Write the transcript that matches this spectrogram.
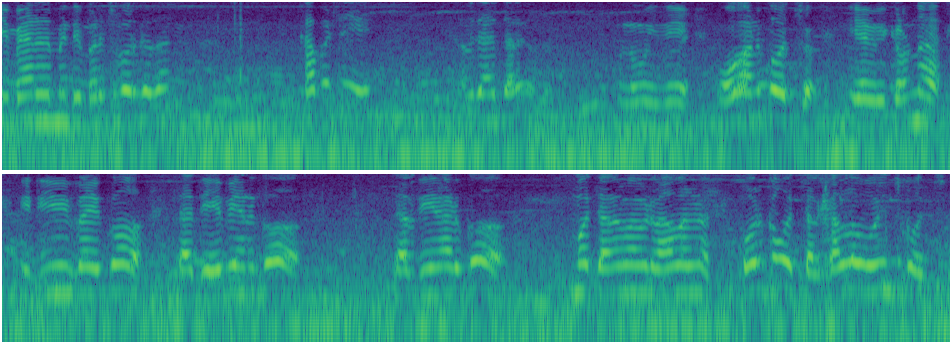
ఈ మేనేజ్మెంట్ మర్చిపోరు కదా. కాబట్టి అవి జరగదు. నువ్వు ఇది ఓ అనుకోవచ్చు. ఇక్కడ ఉన్న ఈ టీవీ ఫైవ్కో లేకపోతే ఏబీ అనుకో లేకపోతే ఈనాడుకో మా చంద్రబాబు రావాలని కోరుకోవచ్చు. కళ్ళలో ఊహించుకోవచ్చు.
